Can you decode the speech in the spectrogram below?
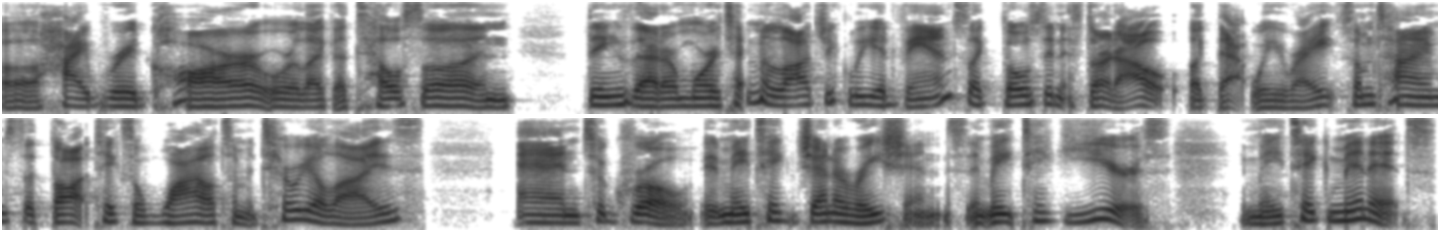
a hybrid car or like a Tesla and things that are more technologically advanced, like those didn't start out like that way, right? Sometimes the thought takes a while to materialize and to grow. It may take generations. It may take years. It may take minutes.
